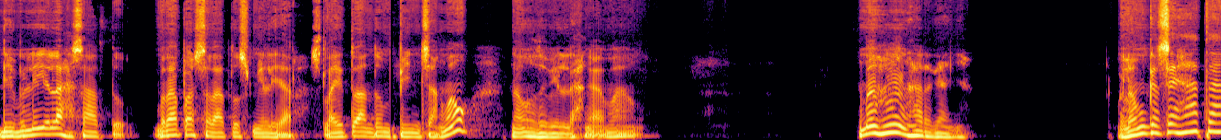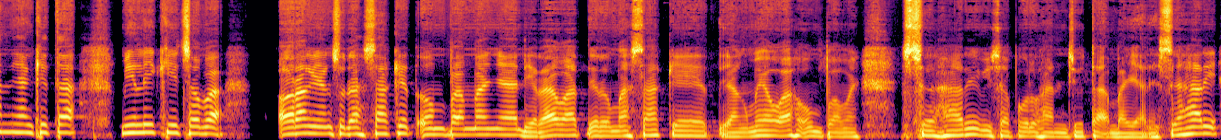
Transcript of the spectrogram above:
Dibelilah satu. Berapa? 100 miliar. Setelah itu antum pincang. Mau? Na'udzubillah gak mau. Mahal harganya. Belum kesehatan yang kita miliki. Coba orang yang sudah sakit umpamanya dirawat di rumah sakit yang mewah umpamanya sehari bisa puluhan juta bayarnya sehari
